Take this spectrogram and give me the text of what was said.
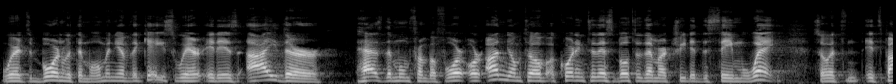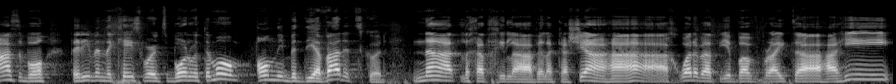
where it's born with the mum, and you have the case where it is either has the mum from before or on Yom Tov. According to this, both of them are treated the same way. So it's it's possible that even the case where it's born with the mum, only b'diavad it's good, not lechatchila velakashya. What about the above braita? Uh, Hahi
